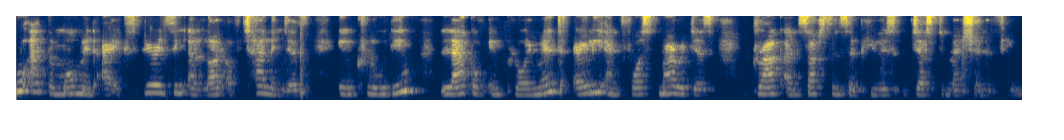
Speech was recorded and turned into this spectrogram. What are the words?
who at the moment are experiencing a lot of challenges, including lack of employment, early and forced marriages, drug and substance abuse, just to mention a few.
